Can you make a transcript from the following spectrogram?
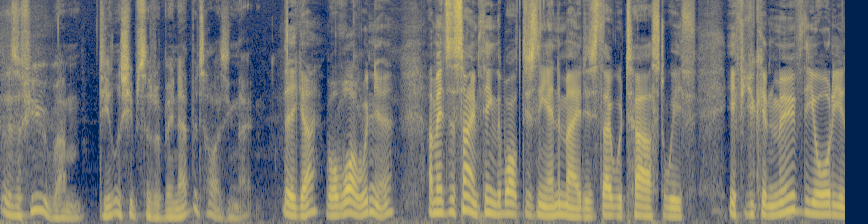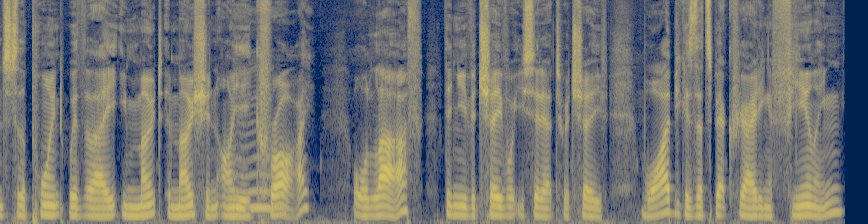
There's a few um, dealerships that have been advertising that. There you go. Well, why wouldn't you? I mean, it's the same thing. The Walt Disney animators, they were tasked with if you can move the audience to the point where they emote emotion, i.e., Mm. cry or laugh, then you've achieved what you set out to achieve. Why? Because that's about creating a feeling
